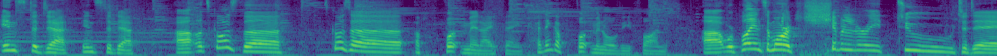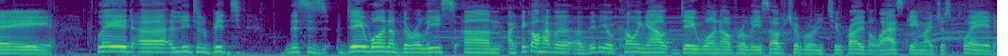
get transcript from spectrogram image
Insta-death. Insta-death. Uh, let's go as the... Let's go as a, a footman, I think. I think a footman will be fun. Uh, we're playing some more Chivalry 2 today. Played uh, a little bit. This is day one of the release. Um, I think I'll have a, a, video going out day one of release of Chivalry 2, probably the last game I just played.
